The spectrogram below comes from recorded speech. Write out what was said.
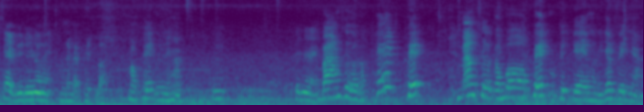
แซ่บอยู่ด้วยเนาะแม่มันได้แบบเผ็ดบบมาเพชรนี่ฮะเป็นยังไง บางเสือกับเพชรเพชร บางเสือกับบอเพชรพริกแดงอันนี้จะเป็นอย่าง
